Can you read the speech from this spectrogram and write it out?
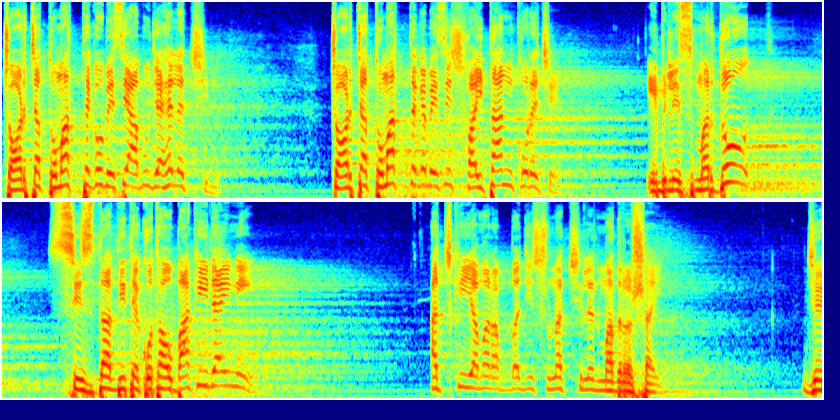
চর্চা তোমার থেকেও বেশি আবু জাহেলের ছিল। চর্চা তোমার থেকে বেশি শয়তান করেছে। ইবলিস মরদুদ সিজদা দিতে কোথাও বাকি দেয়নি। আজকেই আমার আব্বাজি শোনাচ্ছিলেন মাদ্রাসায় যে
